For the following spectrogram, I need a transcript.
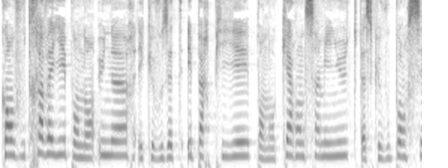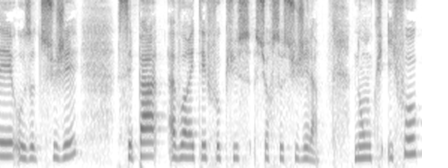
Quand vous travaillez pendant une heure et que vous êtes éparpillé pendant 45 minutes parce que vous pensez aux autres sujets, c'est pas avoir été focus sur ce sujet-là. Donc, il faut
